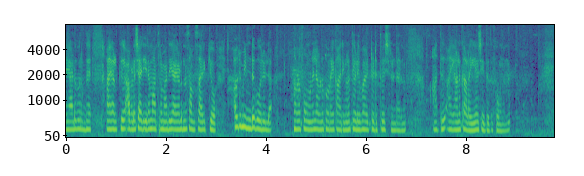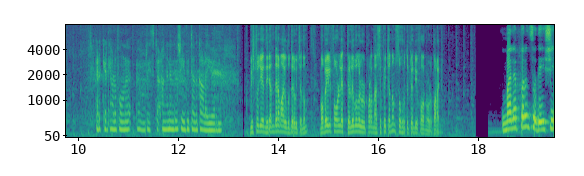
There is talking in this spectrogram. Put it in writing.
അയാൾ വെറുതെ അയാൾക്ക് അവളെ ശരീരം മാത്രം മതി അയാളൊന്ന് സംസാരിക്കുകയോ അവർ മിണ്ട് പോലുമില്ല. അവളെ ഫോണിൽ അവൾ കുറേ കാര്യങ്ങൾ തെളിവായിട്ട് എടുത്തു വെച്ചിട്ടുണ്ടായിരുന്നു. അത് അയാൾ കളയുക ചെയ്തത് ഫോണിൽ നിന്ന് ഇടയ്ക്കിടയ്ക്ക് അവളെ ഫോൺ റീസ്റ്റാർ അങ്ങനെ എന്തോ ചെയ്തിട്ട് അത് കളയുമായിരുന്നു വിഷ്ണുജയെ നിരന്തരമായി ഉപദ്രവിച്ചെന്നും മൊബൈൽ ഫോണിലെ തെളിവുകൾ ഉൾപ്പെടെ നശിപ്പിച്ചെന്നും സുഹൃത്ത് ട്വന്റി ഫോറിനോട് പറഞ്ഞു. മലപ്പുറം സ്വദേശി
